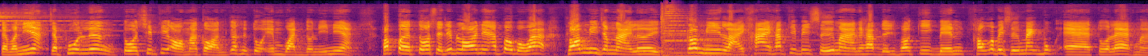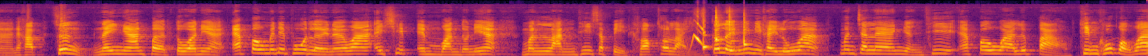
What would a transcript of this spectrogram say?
แต่วันนี้จะพูดเรื่องตัวชิปที่ออกมาก่อน ก็คือตัว M1 ตัวนี้เนี่ยพอเปิดตัวเสร็จเรียบร้อยเนี่ย Apple บอกว่าพร้อมมีจำหน่ายเลย ก็มีหลายค่ายครับที่ไปซื้อมานะครับโดยเฉพาะ Geekbench เขาก็ไปซื้อ MacBook Air ตัวแรกมานะครับซึ่งในงานเปิดตัวเนี่ย Apple ไม่ได้พูดเลยนะว่าไอชิป M1 ตัวเนี้ยมันรันที่สปีดคล็อกเท่าไหร่ก็เลยไม่มีใครรู้ว่า มันจะแรงอย่างที่ Apple ว่าหรือเปล่าทีมคุกบอกว่า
